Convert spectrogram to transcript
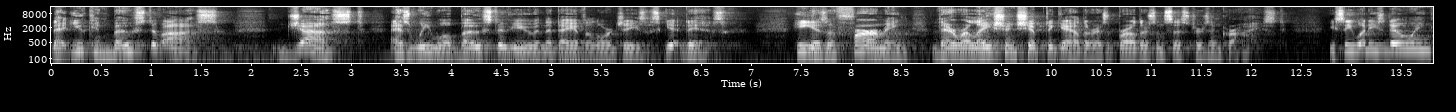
that you can boast of us just as we will boast of you in the day of the Lord Jesus. Get this. He is affirming their relationship together as brothers and sisters in Christ. You see what he's doing?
